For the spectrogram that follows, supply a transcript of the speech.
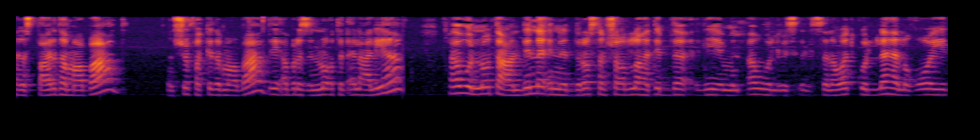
هنستعرضها مع بعض نشوفها كده مع بعض إيه أبرز النقط اللي قال عليها؟ أول نقطة عندنا إن الدراسة إن شاء الله هتبدأ من أول السنوات كلها لغاية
